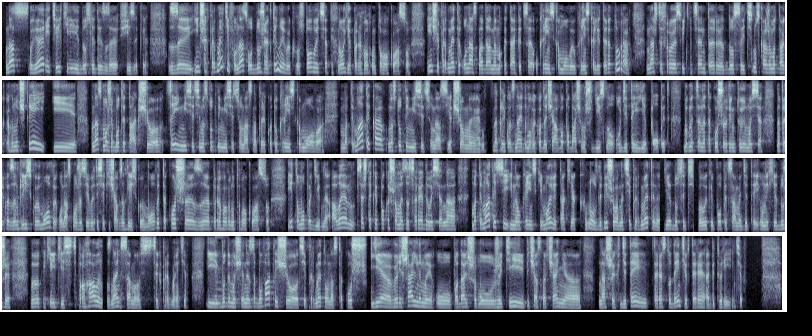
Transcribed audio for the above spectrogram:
Нас у VR тільки досліди з фізики. З інших предметів у нас от дуже активно використовується технологія перегорнутого класу. Інші предмети у нас на даному етапі це українська мова і українська література. Наш цифровий освітній центр досить, ну скажімо так, гнучкий, і у нас може бути так, що цей місяць і наступний місяць у нас, наприклад, українська мова, математика. Наступний місяць у нас, якщо ми, наприклад, знайдемо викладача або побачимо, що дійсно у дітей є попит, бо ми це не також орієнтуємося. Наприклад, з англійської мови у нас може з'явитися кічап з англійської мови, також е, з перегорнутого класу і тому подібне. Але все ж таки, поки що ми зосередилися на математиці і на українській мові, так як ну здебільшого на ці предмети є досить великий попит саме дітей. У них є дуже велика кількість прогалин знань саме ось з цих предметів. І будемо ще не забувати, що ці предмети у нас також є вирішальними у подальшому житті під час навчання наших дітей, студентів, тере абітурієнтів.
